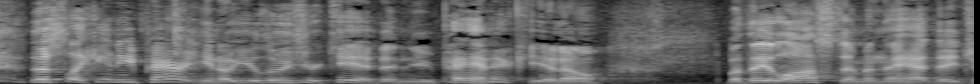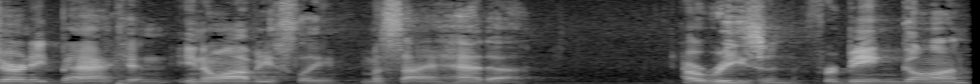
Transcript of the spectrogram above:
Just like any parent, you know, you lose your kid and you panic, you know. But they lost him and they had they journeyed back and you know obviously Messiah had a a reason for being gone.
